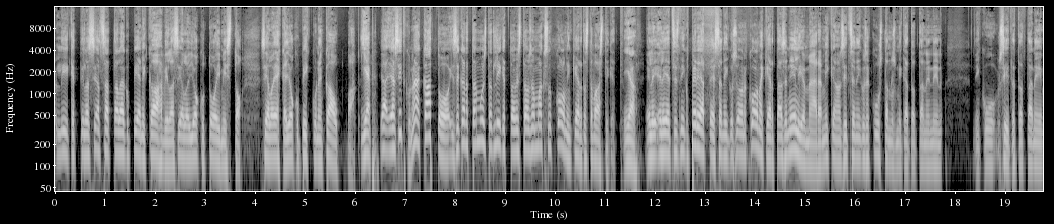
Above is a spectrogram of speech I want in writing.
liiketila, sieltä saattaa olla joku pieni kahvila, siellä on joku toimisto, siellä on ehkä joku pikkunen kauppa. Jep. Ja, ja sitten kun nämä katoo, ja se kannattaa muistaa, että liiketoimista on, se on maksanut kolminkertaista vastiketta. Ja. Eli, eli että siis niinku periaatteessa niinku se on kolme kertaa se neliömäärä, mikä on sitten se, niinku se kustannus, mikä tota, niin, niin, niin kuin siitä tota, niin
